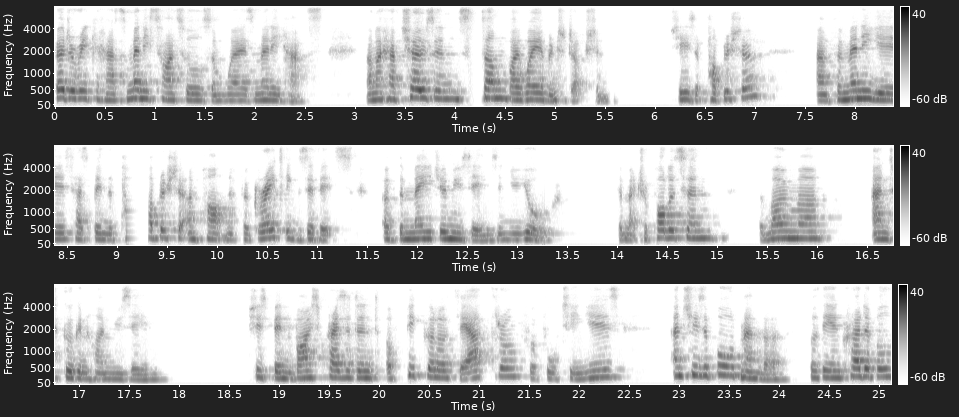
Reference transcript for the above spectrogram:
Federica has many titles and wears many hats, and I have chosen some by way of introduction. She is a publisher and for many years has been the publisher and partner for great exhibits of the major museums in New York, the Metropolitan, the MoMA, and Guggenheim Museum. She's been vice president of Piccolo Teatro for 14 years, and she's a board member for the incredible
